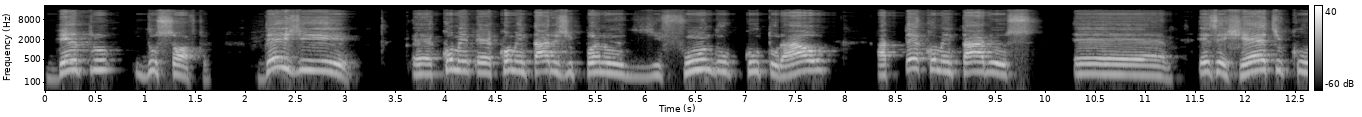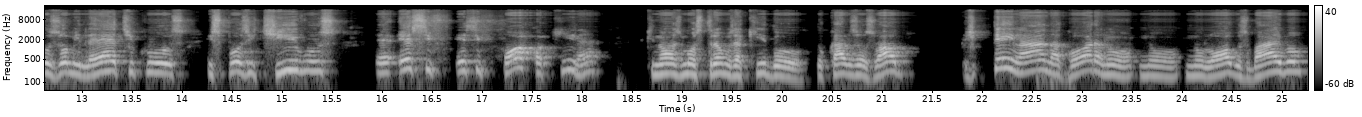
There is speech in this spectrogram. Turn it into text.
dentro do software. Desde é, é comentários de pano de fundo cultural, até comentários é, exegéticos, homiléticos, expositivos. É, esse, esse foco aqui, né, que nós mostramos aqui do, do Carlos Oswaldo, tem lá agora no, no, no Logos Bible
